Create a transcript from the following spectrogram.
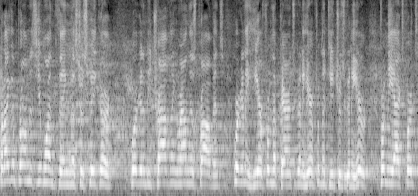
But I can promise you one thing, Mr. Speaker, we're going to be traveling around this province, we're going to hear from the parents, we're going to hear from the teachers, we're going to hear from the experts,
